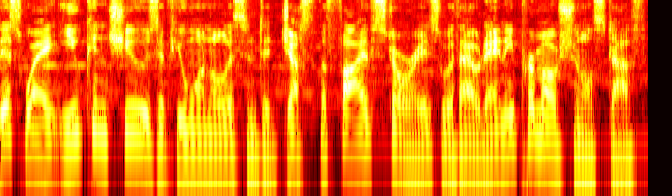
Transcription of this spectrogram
This way, you can choose if you want to listen to just the five stories without any promotional stuff,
